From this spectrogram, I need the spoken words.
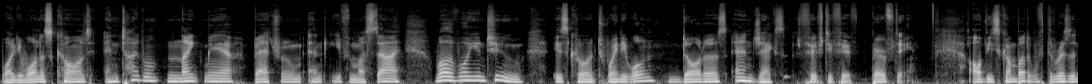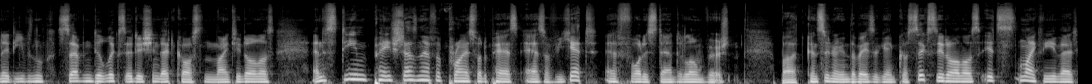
Volume 1 is called entitled Nightmare, Bedroom, and Ethan Must Die, while Volume 2 is called 21, Daughters, and Jack's 55th Birthday. All these come with the Resident Evil 7 Deluxe Edition that costs $90, and the Steam page doesn't have a price for the pass as of yet as for the standalone version. But considering the basic game costs $60, it's likely that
